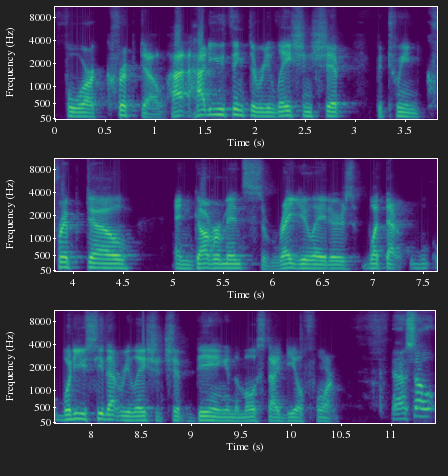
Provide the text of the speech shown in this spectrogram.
for crypto? How, how do you think the relationship between crypto and governments, regulators, what that what do you see that relationship being in the most ideal form? Yeah, so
